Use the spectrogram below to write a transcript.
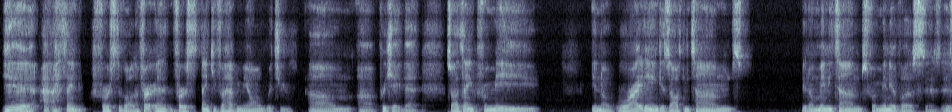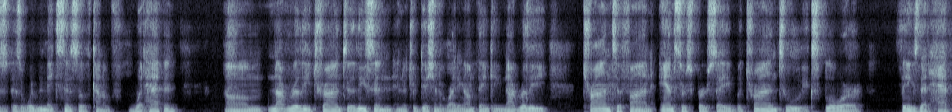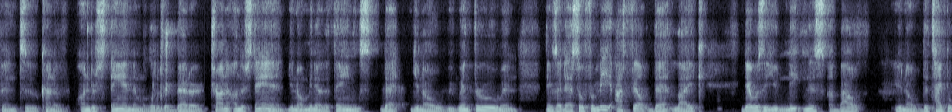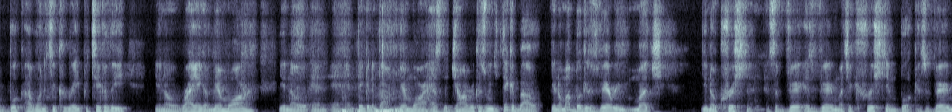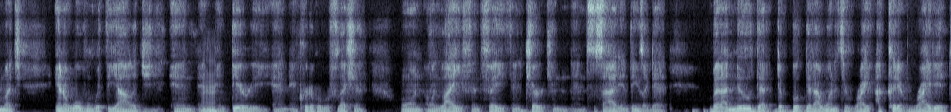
Yeah, I think first of all, and first, first thank you for having me on with you. Um, uh, appreciate that. So I think for me, you know, writing is oftentimes you know, many times for many of us is, is, is a way we make sense of kind of what happened. Um, not really trying to, at least in, in a tradition of writing, I'm thinking, not really trying to find answers per se, but trying to explore things that happen to kind of understand them a little bit better, trying to understand, you know, many of the things that, you know, we went through and things like that. So for me, I felt that like there was a uniqueness about you know, the type of book I wanted to create, particularly, you know, writing a memoir, you know, and and, and thinking about memoir as the genre. Because when you think about, you know, my book is very much, you know, Christian. It's a very it's very much a Christian book. It's very much interwoven with theology and and, mm-hmm. and theory and, and critical reflection on on life and faith and church and, and society and things like that. But I knew that the book that I wanted to write, I couldn't write it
